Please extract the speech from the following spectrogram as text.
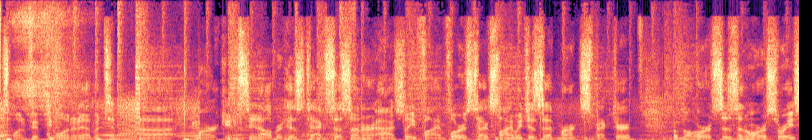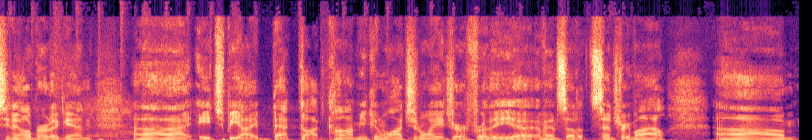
It's 151 in Edmonton. Uh, Mark in St. Albert has texted us on our Ashley Fine Floors text line. We just had Mark Spector from the Horses and Horse Racing Alberta. Again, uh, HPIBet.com. You can watch and wager for the uh, events out at Century Mile. Um,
